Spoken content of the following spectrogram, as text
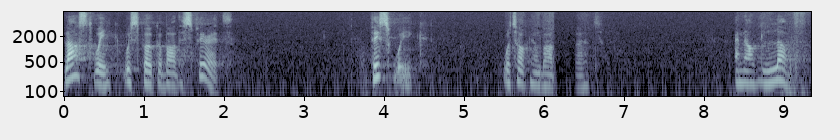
Last week we spoke about the Spirit. This week we're talking about the Word. And I'd love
